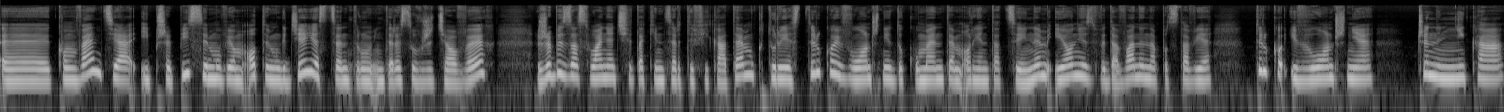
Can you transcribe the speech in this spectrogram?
e, konwencja i przepisy mówią o tym, gdzie jest Centrum Interesów Życiowych, żeby zasłaniać się takim certyfikatem, który jest tylko i wyłącznie dokumentem orientacyjnym i on jest wydawany na podstawie podstawie tylko i wyłącznie czynnika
